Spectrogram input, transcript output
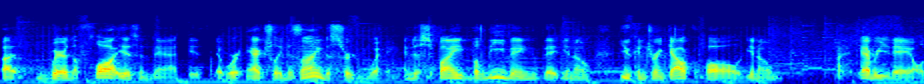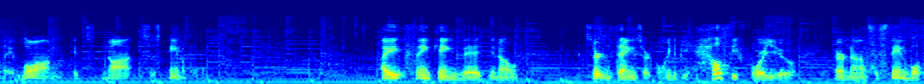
But where the flaw is in that is that we're actually designed a certain way. And despite believing that, you know, you can drink alcohol, you know, every day, all day long, it's not sustainable. By thinking that, you know, certain things are going to be healthy for you, they're not sustainable.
